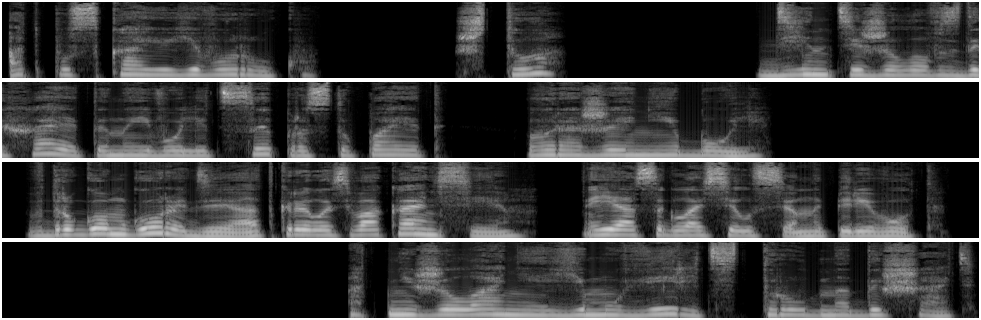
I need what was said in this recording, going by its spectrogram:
отпускаю его руку. «Что?» Дин тяжело вздыхает, и на его лице проступает выражение боли. В другом городе открылась вакансия, я согласился на перевод. От нежелания ему верить трудно дышать.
